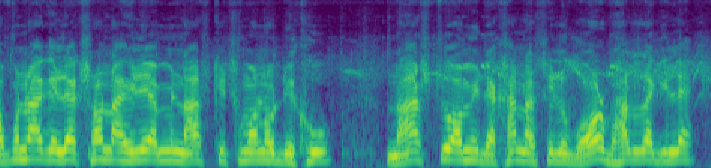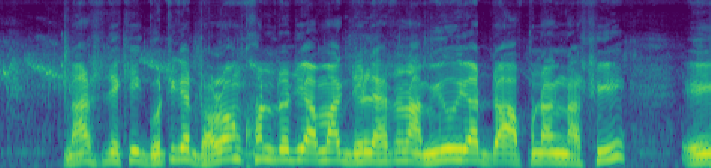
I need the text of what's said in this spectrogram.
আপোনাক ইলেকশ্যন আহিলে আমি নাচ কিছুমানো দেখোঁ। নাচটো আমি দেখা নাছিলোঁ বৰ ভাল লাগিলে। নাচ দেখি গতিকে দলংখন যদি আমাক দিলেহেঁতেন আমিও ইয়াত আপোনাক নাচি এই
